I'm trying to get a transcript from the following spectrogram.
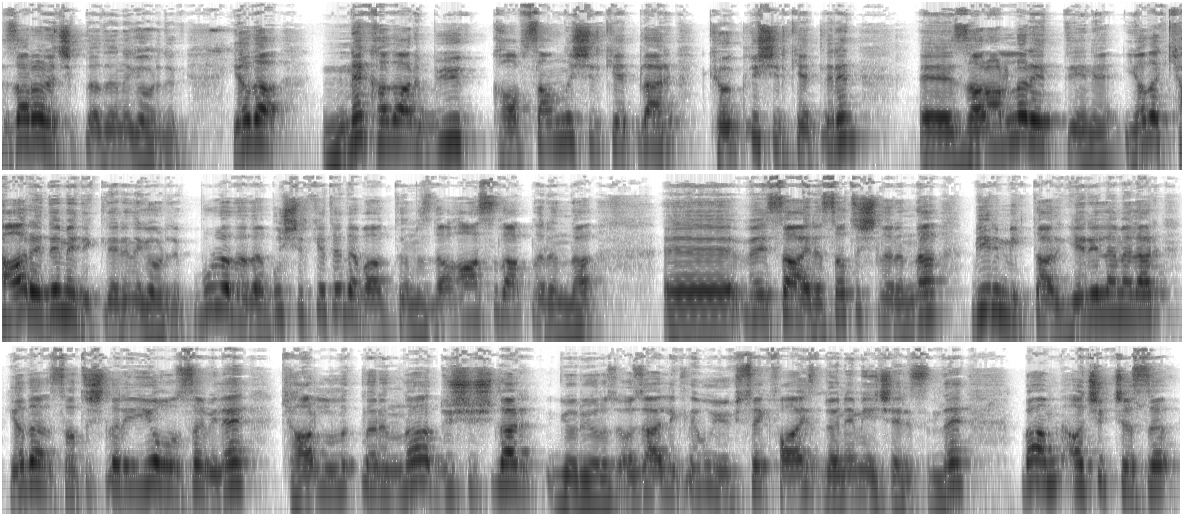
zarar açıkladığını gördük. Ya da ne kadar büyük kapsamlı şirketler, köklü şirketlerin e, zararlar ettiğini ya da kar edemediklerini gördük. Burada da bu şirkete de baktığımızda hasılatlarında e, vesaire satışlarında bir miktar gerilemeler ya da satışları iyi olsa bile karlılıklarında düşüşler görüyoruz. Özellikle bu yüksek faiz dönemi içerisinde. Ben açıkçası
